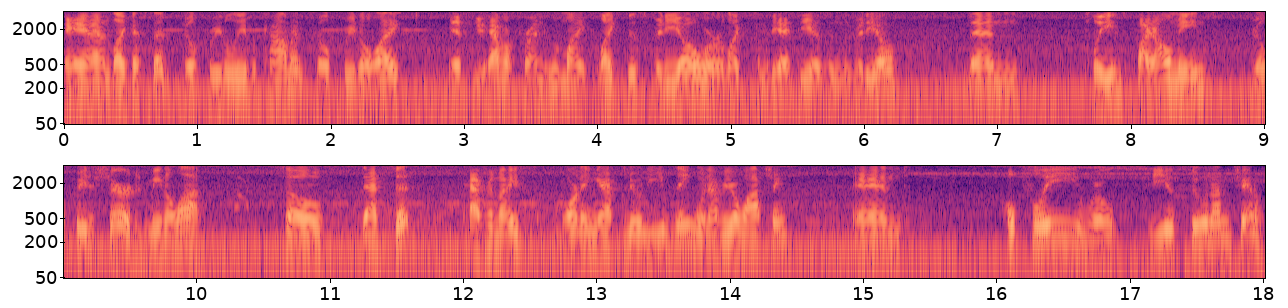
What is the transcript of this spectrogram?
And like I said, feel free to leave a comment. Feel free to like. If you have a friend who might like this video or like some of the ideas in the video, then please, by all means, feel free to share it. It'd mean a lot. So, that's it. Have a nice morning, afternoon, evening, whenever you're watching. And hopefully, we'll see you soon on the channel.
